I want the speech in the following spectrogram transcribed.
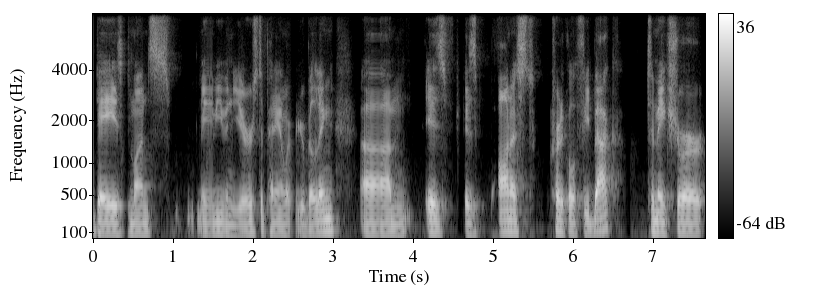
days, months, maybe even years, depending on what you're building, um, is is honest, critical feedback to make sure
